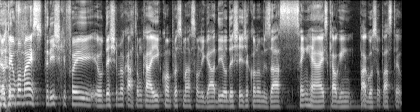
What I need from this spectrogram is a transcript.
Eu tenho uma mais triste que foi. Eu deixei meu cartão cair com aproximação ligada e eu deixei de economizar 100 reais que alguém pagou seu pastel.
